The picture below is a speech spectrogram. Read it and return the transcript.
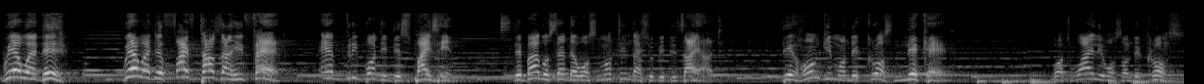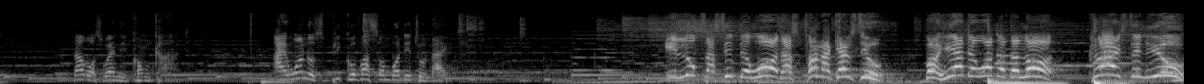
Where were they? Where were the 5,000 he fed? Everybody despised him. The Bible said there was nothing that should be desired. They hung him on the cross naked. But while he was on the cross, that was when he conquered. I want to speak over somebody tonight. It looks as if the world has turned against you. But hear the word of the Lord Christ in you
